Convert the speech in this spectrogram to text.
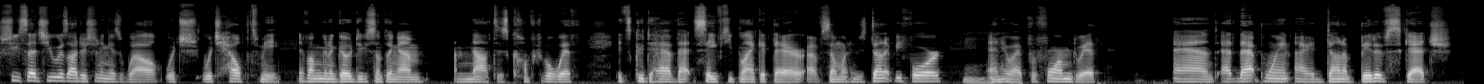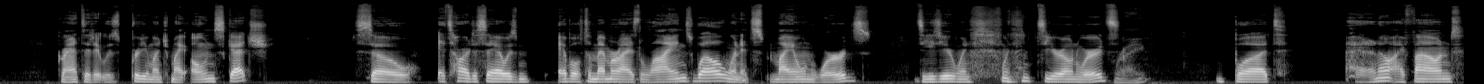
she said she was auditioning as well, which which helped me. If I'm gonna go do something I'm I'm not as comfortable with, it's good to have that safety blanket there of someone who's done it before mm-hmm. and who I performed with. And at that point, I had done a bit of sketch. Granted, it was pretty much my own sketch, so it's hard to say I was able to memorize lines well when it's my own words. It's easier when when it's your own words Right. but I don't know. I found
